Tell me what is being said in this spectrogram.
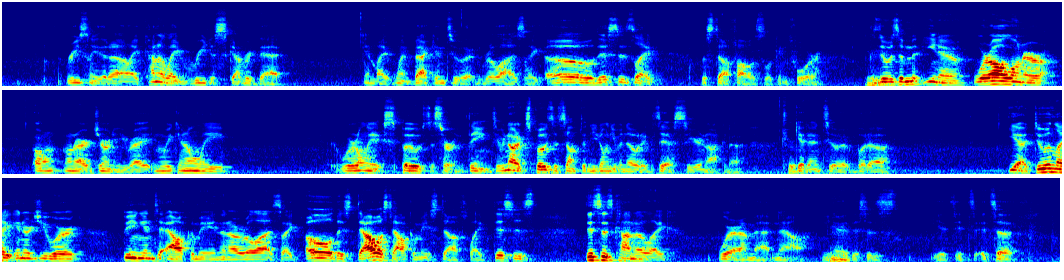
recently that I like kind of like rediscovered that and like went back into it and realized like oh this is like the stuff I was looking for. Because it was a you know we're all on our on, on our journey right? And we can only we're only exposed to certain things. If you're not exposed to something you don't even know it exists so you're not gonna True. get into it. But uh yeah doing like energy work being into alchemy and then I realized like oh this Taoist alchemy stuff like this is this is kind of like where I'm at now you know Mhm. this is it's it's it's a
